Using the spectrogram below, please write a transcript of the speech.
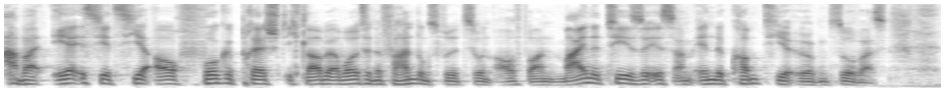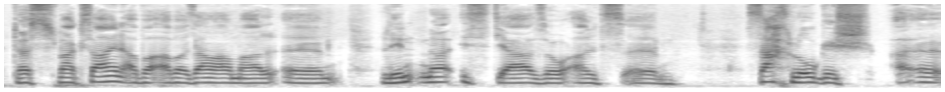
Aber er ist jetzt hier auch vorgeprescht. Ich glaube, er wollte eine Verhandlungsposition aufbauen. Meine These ist, am Ende kommt hier irgend sowas. Das mag sein, aber, aber sagen wir mal, äh, Lindner ist ja so als äh, sachlogisch äh,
